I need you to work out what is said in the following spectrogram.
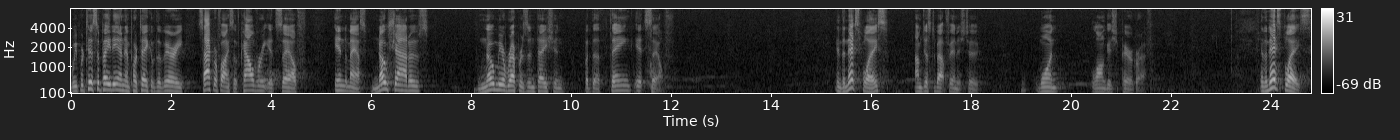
We participate in and partake of the very sacrifice of Calvary itself in the Mass. No shadows, no mere representation, but the thing itself. In the next place, I'm just about finished too. One longish paragraph. In the next place,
